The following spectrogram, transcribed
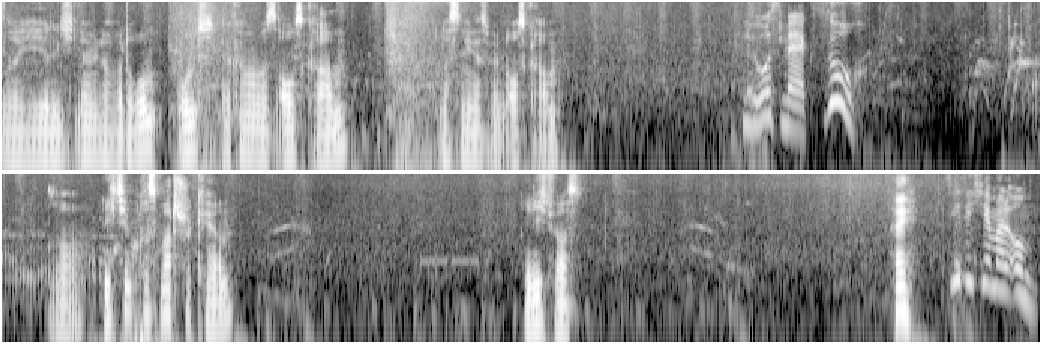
So, hier liegt nämlich noch was rum und da kann man was ausgraben. Lassen wir erstmal ausgraben. Los, Max, such. So, liegt hier ein prismatischer Kern? Hier liegt was. Hey, Sieh dich hier mal um.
